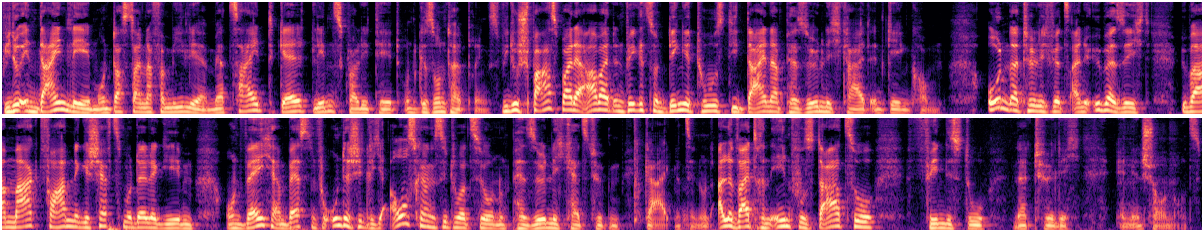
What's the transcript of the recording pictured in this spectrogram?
Wie du in dein Leben und das deiner Familie mehr Zeit, Geld, Lebensqualität und Gesundheit bringst. Wie du Spaß bei der Arbeit entwickelst und Dinge tust, die deiner Persönlichkeit entgegenkommen. Und natürlich wird es eine Übersicht über am Markt vorhandene Geschäftsmodelle geben und welche am besten für unterschiedliche Ausgangssituationen und Persönlichkeitstypen geeignet sind. Und alle weiteren Infos dazu findest du natürlich in den Show Notes.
